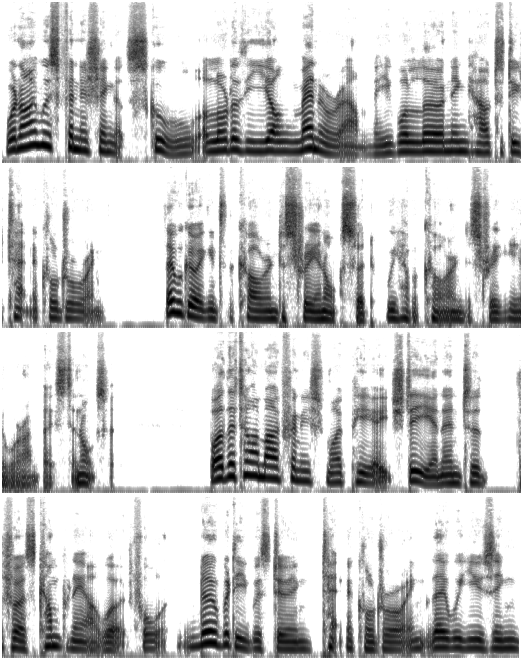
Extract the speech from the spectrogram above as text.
When I was finishing at school, a lot of the young men around me were learning how to do technical drawing. They were going into the car industry in Oxford. We have a car industry here where I'm based in Oxford. By the time I finished my PhD and entered the first company I worked for, nobody was doing technical drawing. They were using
